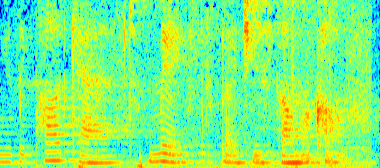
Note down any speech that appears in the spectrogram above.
Music Podcast, mixed by Juice Dalmakov.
